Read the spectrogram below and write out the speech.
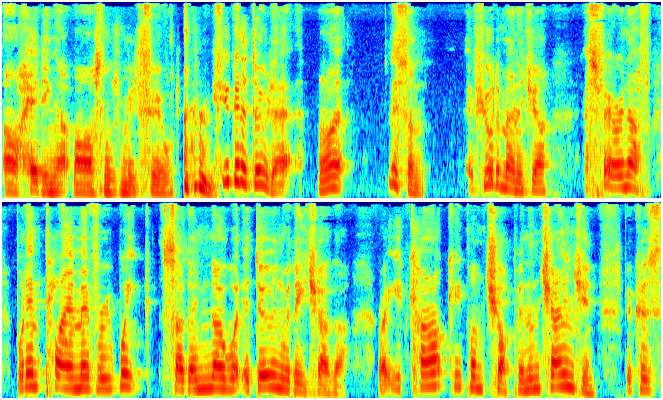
are heading up Arsenal's midfield. if you're going to do that, right? listen, if you're the manager, that's fair enough. But then play them every week so they know what they're doing with each other. Right? You can't keep on chopping and changing because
